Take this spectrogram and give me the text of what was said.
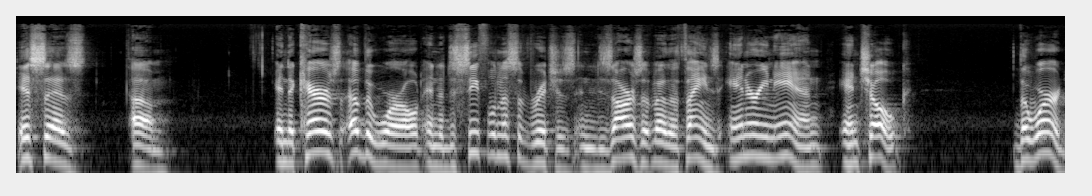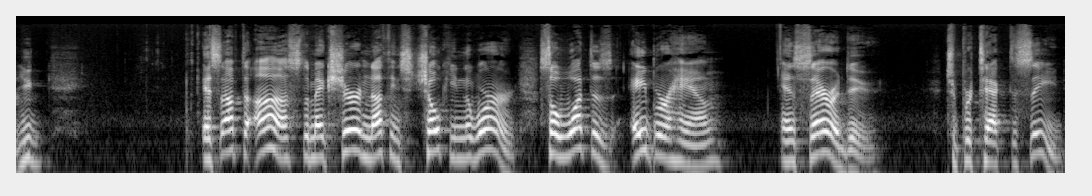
it says, um, in the cares of the world and the deceitfulness of riches and the desires of other things entering in and choke the word. You, it's up to us to make sure nothing's choking the word. So, what does Abraham and Sarah do to protect the seed?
